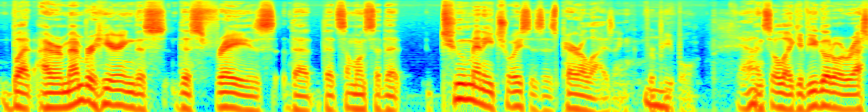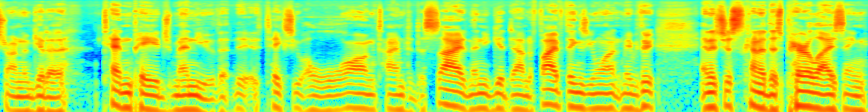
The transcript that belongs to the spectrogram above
but I remember hearing this this phrase that that someone said that too many choices is paralyzing for people. Yeah. And so like if you go to a restaurant and get a 10 page menu that it takes you a long time to decide and then you get down to five things you want maybe three and it's just kind of this paralyzing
